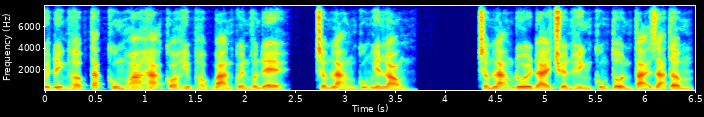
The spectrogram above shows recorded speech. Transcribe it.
Quyết định hợp tác cùng Hoa Hạ có hiệp học bản quyền vấn đề, trầm lãng cũng yên lòng. Trầm lãng đối đài truyền hình cũng tồn tại dạ tâm,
